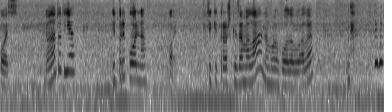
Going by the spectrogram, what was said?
Ось. І вона тут є. І прикольна. Ой. Тільки трошки замала на мою голову, але.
